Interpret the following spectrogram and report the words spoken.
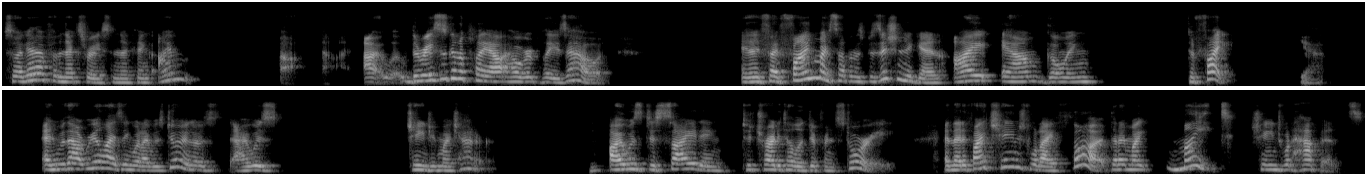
so I get up for the next race and I think I'm I, the race is going to play out however it plays out. And if I find myself in this position again, I am going to fight. Yeah. And without realizing what I was doing, I was I was changing my chatter. Mm-hmm. I was deciding to try to tell a different story. And that if I changed what I thought, that I might might change what happens.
